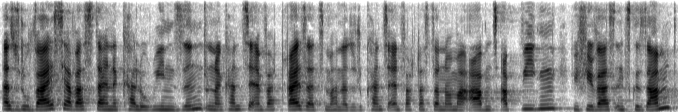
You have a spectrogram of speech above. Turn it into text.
Also du weißt ja, was deine Kalorien sind und dann kannst du einfach Dreisatz machen. Also du kannst einfach das dann nochmal abends abwiegen. Wie viel war es insgesamt?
